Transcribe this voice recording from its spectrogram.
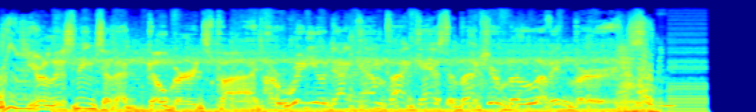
You're listening to the Go Birds Pod, a radio.com podcast about your beloved birds.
